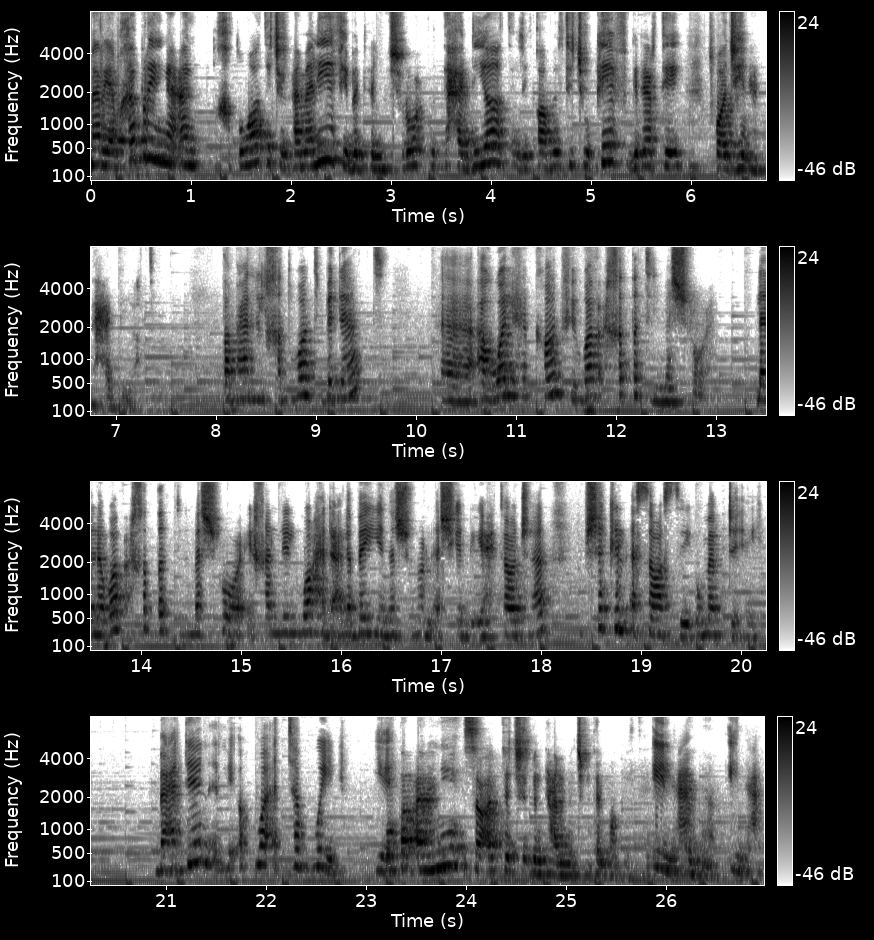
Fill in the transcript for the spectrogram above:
مريم خبرينا عن خطواتك العملية في بدء المشروع والتحديات اللي قابلتك وكيف قدرتي تواجهين هالتحديات؟ طبعا الخطوات بدأت آه، أولها كان في وضع خطة المشروع. لأن وضع خطة المشروع يخلي الواحد على بينة شنو الأشياء اللي يحتاجها بشكل أساسي ومبدئي. بعدين اللي هو التمويل. وطبعا هني ساعدتك بنت عمك مثل ما قلتي إي نعم إي نعم.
